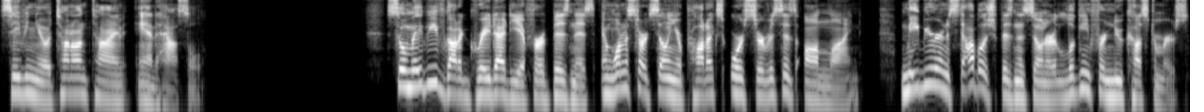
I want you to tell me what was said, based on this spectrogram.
saving you a ton on time and hassle. So maybe you've got a great idea for a business and want to start selling your products or services online. Maybe you're an established business owner looking for new customers.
